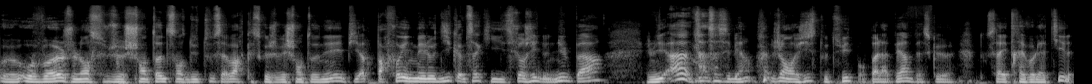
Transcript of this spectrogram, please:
euh, au vol, je lance, je chantonne sans du tout savoir qu'est-ce que je vais chantonner. Et puis parfois il y a une mélodie comme ça qui surgit de nulle part. Je me dis ah ça, c'est bien, j'enregistre tout de suite pour pas la perdre parce que tout ça est très volatile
